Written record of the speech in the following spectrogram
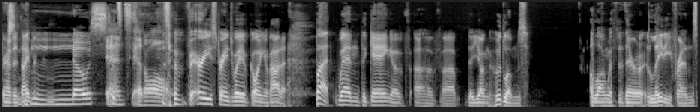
grand indictment. No sense it's, at all. It's a very strange way of going about it. But when the gang of of uh, the young hoodlums, along with their lady friends,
